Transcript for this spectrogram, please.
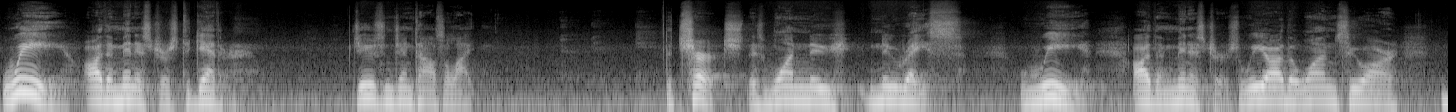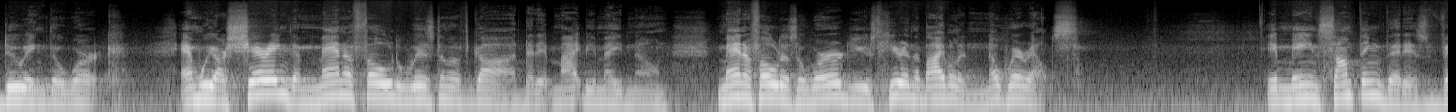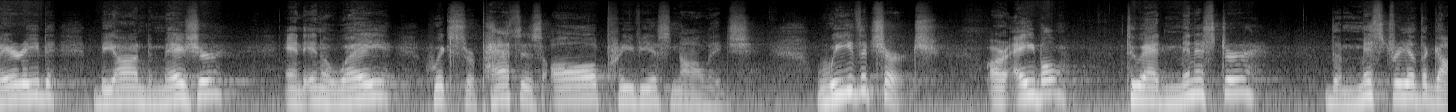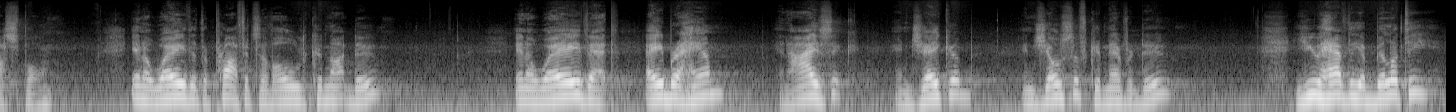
We are the ministers together, Jews and Gentiles alike. The church, there's one new, new race. We are the ministers. We are the ones who are doing the work. And we are sharing the manifold wisdom of God that it might be made known. Manifold is a word used here in the Bible and nowhere else. It means something that is varied beyond measure and in a way which surpasses all previous knowledge. We, the church, are able to administer the mystery of the gospel in a way that the prophets of old could not do, in a way that Abraham and Isaac and Jacob and Joseph could never do. You have the ability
